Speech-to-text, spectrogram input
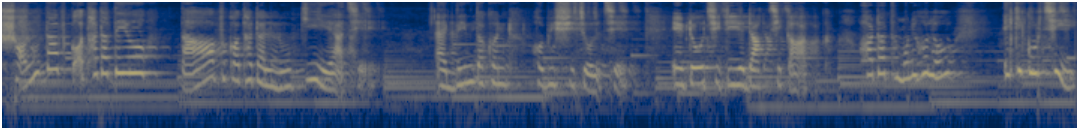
সন্তাপ কথাটাতেও তাপ কথাটা লুকিয়ে আছে। একদিন তখন হবিষ্যি চলছে। এঁটো ছিটিয়ে ডাকছি কাক। হঠাৎ মনে হলো, এ কি করছি?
